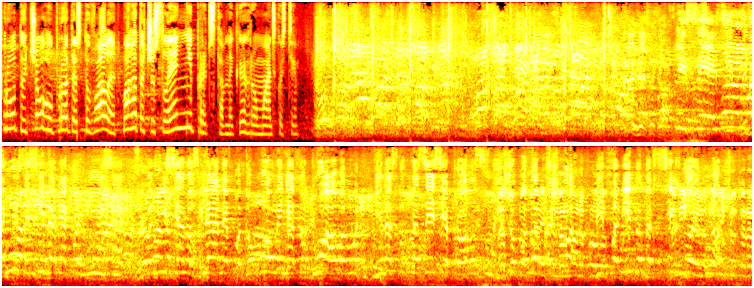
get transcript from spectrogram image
проти чого протестували багаточисленні представники громадськості. І сесії, потім засідання комісії. Комісія розгляне щоб воно пройшло відповідно до всіх норм.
